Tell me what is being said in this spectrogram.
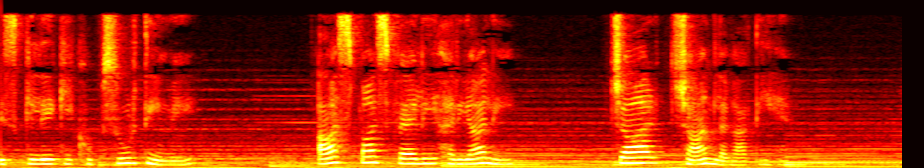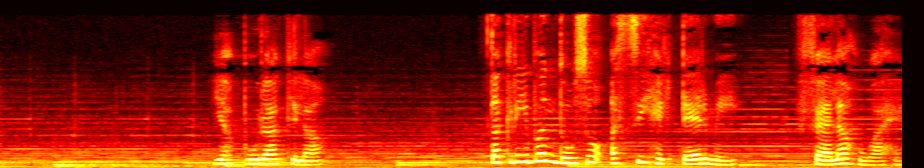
इस किले की खूबसूरती में आसपास फैली हरियाली चार चाँद लगाती है। यह पूरा किला तकरीबन 280 हेक्टेयर में फैला हुआ है।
